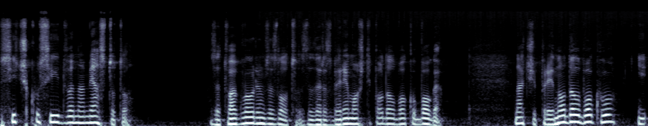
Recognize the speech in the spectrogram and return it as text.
всичко си идва на мястото. Затова говорим за злото, за да разберем още по-дълбоко Бога. Значи, при едно дълбоко и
